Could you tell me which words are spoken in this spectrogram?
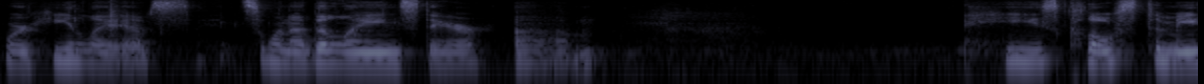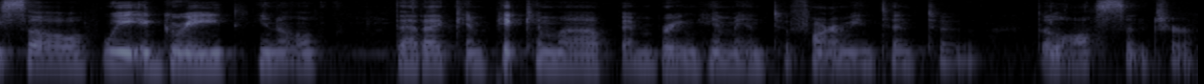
where he lives. It's one of the lanes there. Um, he's close to me, so we agreed, you know, that I can pick him up and bring him into Farmington to the law Center.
